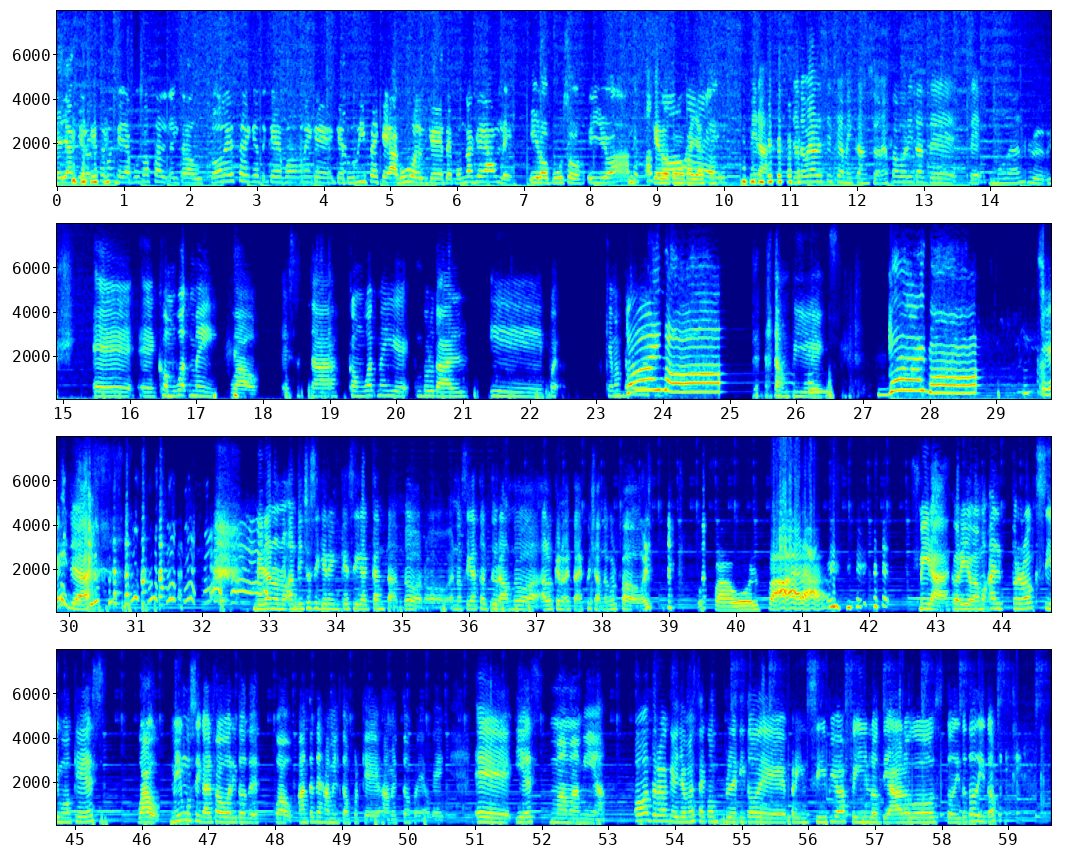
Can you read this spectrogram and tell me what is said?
Ella, quiero que sepan que ella puso hasta el, traductor ese que, que pone que, que, tú dices que a Google que te ponga que hable y lo puso. Y yo, ah, ¿qué pasó? Quedó como payaso. Mira, yo te voy a decir que mis canciones favoritas de, de Moulin Rouge, eh, eh, Come What May, wow, está Come What May es brutal. Y pues, ¿qué más? Diamond. También. Diamond. Ella. Mira, no nos han dicho si quieren que sigan cantando, no, no sigas torturando a, los que nos están escuchando, por favor. Por favor, para. Mira, Corillo, vamos al próximo que es, wow, mi musical favorito de, wow, antes de Hamilton, porque Hamilton, pues, ok. Eh, y es Mamma Mía. Otro que yo me sé completito de principio a fin, los diálogos, todito, todito.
